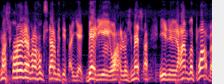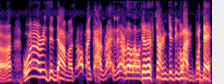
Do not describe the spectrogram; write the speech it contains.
Μας κοροϊδεύουν αφού ξέρουμε τι θα γίνει. Μπαίνει ο άλλος μέσα, είναι I'm the plumber. Where is the damas? Oh my god, right there. Και δεν φτιάχνει και τη βλάβη ποτέ.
